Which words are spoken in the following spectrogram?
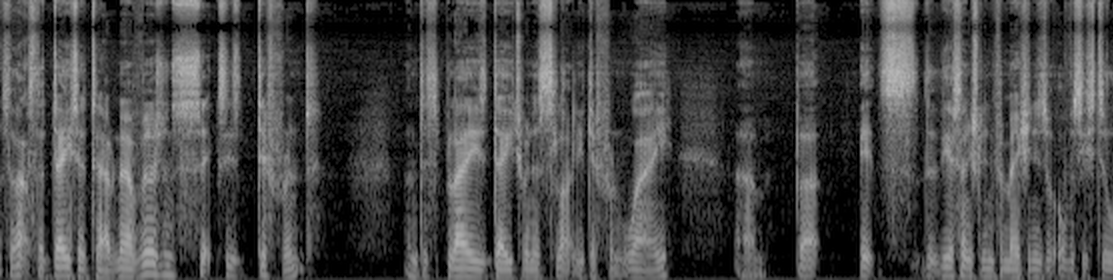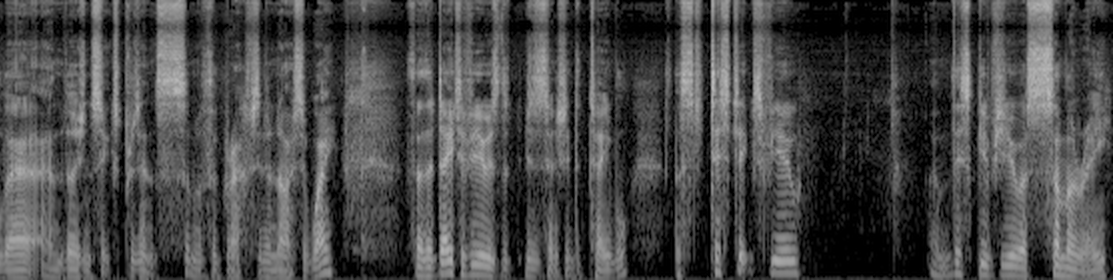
so that's the data tab now version 6 is different and displays data in a slightly different way um, but it's the, the, essential information is obviously still there and version 6 presents some of the graphs in a nicer way so the data view is, the, is essentially the table the statistics view um, this gives you a summary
